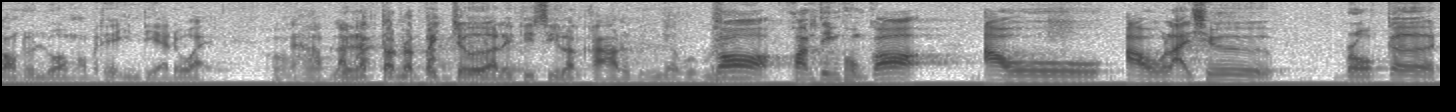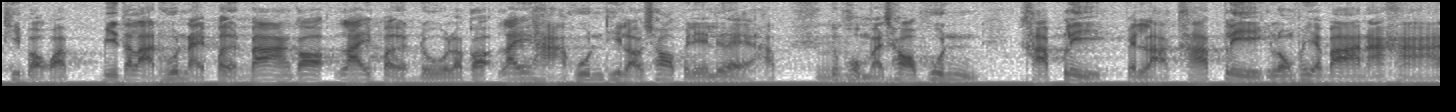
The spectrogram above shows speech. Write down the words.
กองทุนรวมของประเทศอินเดียด้วยนะครับเดี๋ยวหลันะกๆตอนนั้นไปเจออะไรที่ศรีลังกาเราถึงเนี่ยคุณก็ความจริงผมก็ เอาเอารายชื่อโบรกเกอร์ที่บอกว่ามีตลาดหุ้นไหนเปิดบ้างก็ไล่เปิดดู แล้วก็ไล่หาหุ้นที่เราชอบไปเรื่อยๆอะครับคือผมมาชอบหุ้นค้าปลีกเป็นหลักค้าปลีกโรงพยาบาลอาหาร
